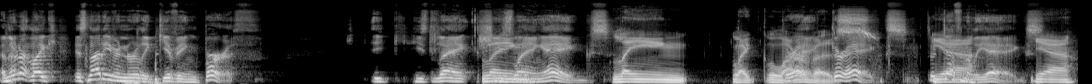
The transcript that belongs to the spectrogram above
And they're not like it's not even really giving birth. He, he's laying, she's Laying- laying eggs. Laying like They're, egg- they're eggs. They're Yeah. definitely eggs. Yeah,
